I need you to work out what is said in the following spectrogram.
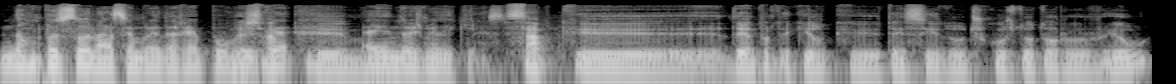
não passou na Assembleia da República que, em 2015. Sabe que dentro daquilo que tem sido o discurso do Dr. Rui Rio,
